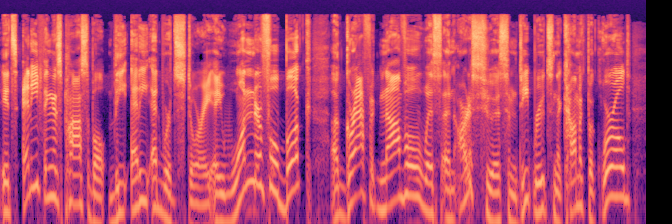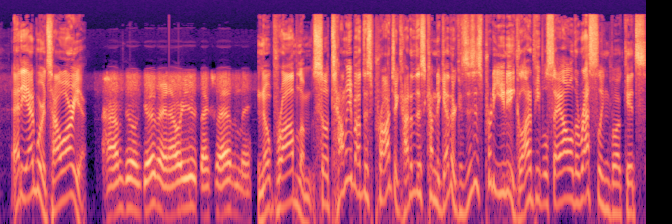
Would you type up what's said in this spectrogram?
It's Anything is Possible, the Eddie Edwards story. A wonderful book, a graphic novel with an artist who has some deep roots in the comic book world. Eddie Edwards, how are you? I'm doing good, man. How are you? Thanks for having me. No problem. So tell me about this project. How did this come together? Because this is pretty unique. A lot of people say, oh, the wrestling book, it's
